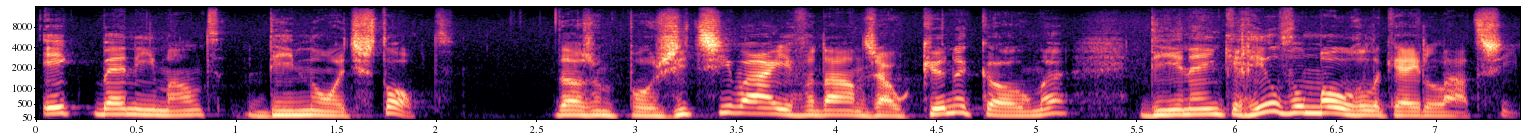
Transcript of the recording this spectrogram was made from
ik ben iemand die nooit stopt. Dat is een positie waar je vandaan zou kunnen komen, die in één keer heel veel mogelijkheden laat zien.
